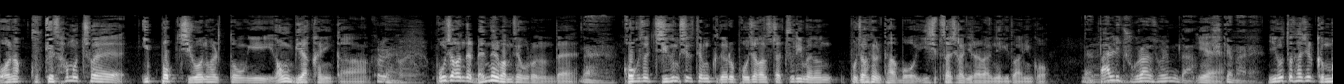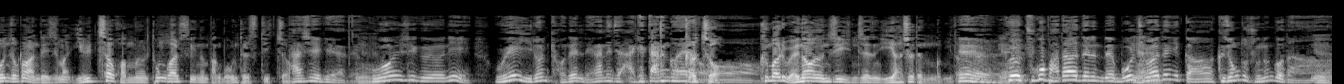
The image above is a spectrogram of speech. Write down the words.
워낙 국회 사무처의 입법 지원 활동이 너무 미약하니까 그러니까요. 보좌관들 맨날 밤새고 그러는데 네. 거기서 지금 시스템 그대로 보좌관 숫자 줄이면은 보좌관들 다뭐 24시간 일하라는 얘기도 아니고 네, 빨리 죽으라는 소리입니다. 예. 쉽게 말해. 이것도 사실 근본적으로는 안 되지만 1차 관문을 통과할 수 있는 방법은 될 수도 있죠. 다시 얘기해야 돼요. 예. 우원식 의원이 왜 이런 견해를 내놨는지 알겠다는 거예요. 그렇죠. 그 말이 왜 나왔는지 이제는 이해하셔야 되는 겁니다. 예, 예. 그거 주고 받아야 되는데 뭘 예. 줘야 되니까 그 정도 주는 거다. 예.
